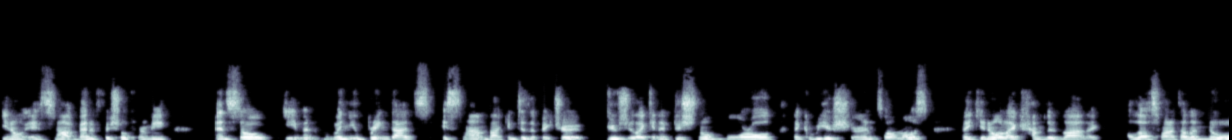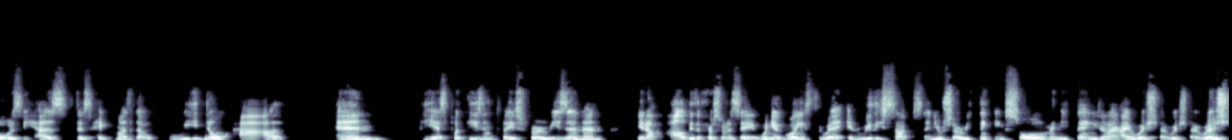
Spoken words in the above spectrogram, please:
you know it's not beneficial for me and so even when you bring that islam back into the picture it gives you like an additional moral like reassurance almost like you know like alhamdulillah like allah subhanahu wa ta'ala knows he has this hikmah that we don't have and he has put these in place for a reason. And you know i'll be the first one to say when you're going through it it really sucks and you start rethinking so many things. You're like i wish i wish i wish.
